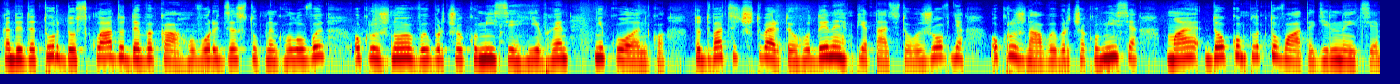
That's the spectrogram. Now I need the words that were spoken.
кандидатур до складу ДВК, говорить заступник голови окружної виборчої комісії Євген Ніколенко. До 24 години 15 жовтня окружна виборча комісія має докомплектувати дільниці.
